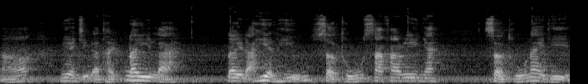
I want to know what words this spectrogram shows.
Đó, như anh chị đã thấy, đây là, đây đã hiện hữu sở thú safari nha. Sở thú này thì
